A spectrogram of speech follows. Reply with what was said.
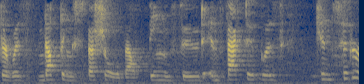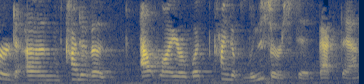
there was nothing special about being food. In fact, it was considered um, kind of a outlier what kind of losers did back then.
